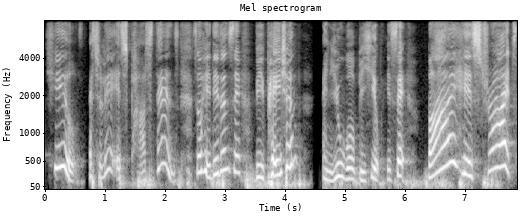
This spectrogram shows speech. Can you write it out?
healed. Actually, it's past tense. So he didn't say, be patient and you will be healed. He said, by his stripes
